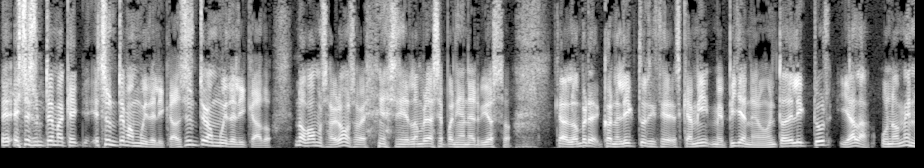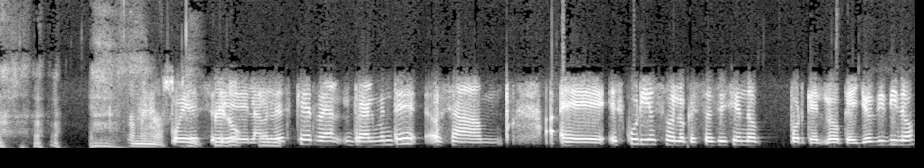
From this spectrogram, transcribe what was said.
Este es un tema que, este es un tema muy delicado, este es un tema muy delicado. No, vamos a ver, vamos a ver. El hombre ya se ponía nervioso. Claro, el hombre con el ictus dice, es que a mí me pillan en el momento del ictus y ala, uno menos. menos. Pues eh, la verdad eh, es que realmente, o sea, eh, es curioso lo que estás diciendo porque lo que yo he vivido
